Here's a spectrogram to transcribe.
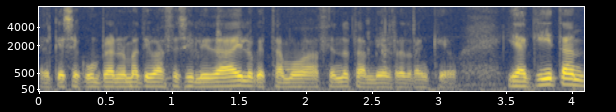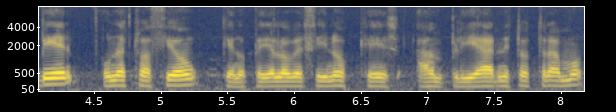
el que se cumpla la normativa de accesibilidad y lo que estamos haciendo también el retranqueo. Y aquí también una actuación que nos pedían los vecinos que es ampliar en estos tramos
